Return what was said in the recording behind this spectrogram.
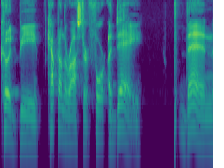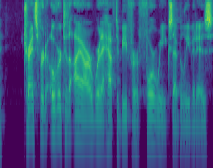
could be kept on the roster for a day, then transferred over to the IR where they have to be for four weeks, I believe it is,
